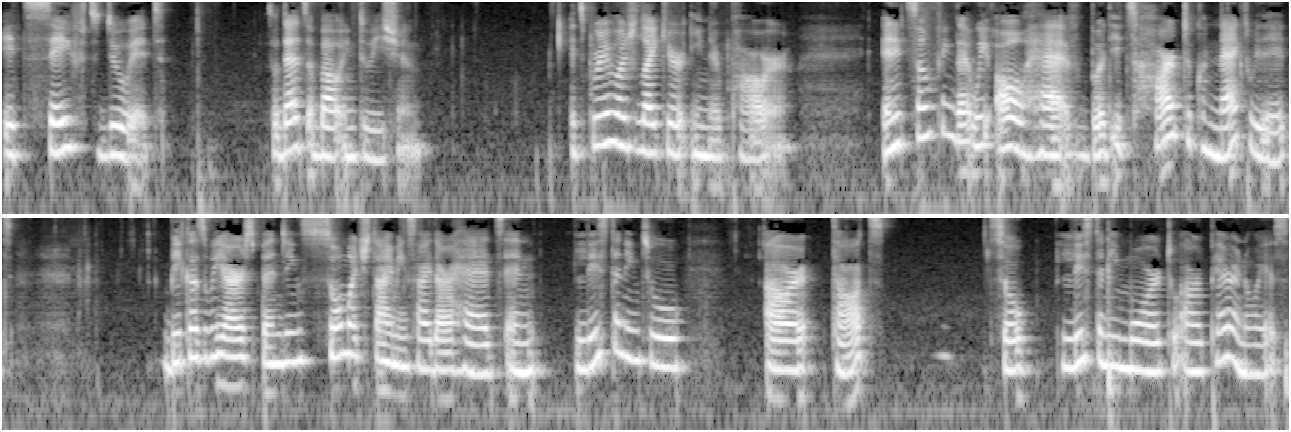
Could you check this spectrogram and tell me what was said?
it's safe to do it. So that's about intuition. It's pretty much like your inner power. And it's something that we all have, but it's hard to connect with it because we are spending so much time inside our heads and listening to our thoughts. So, listening more to our paranoias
